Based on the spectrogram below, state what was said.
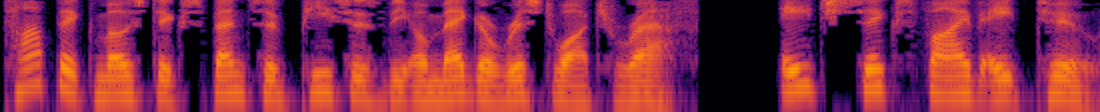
Topic most expensive pieces The Omega wristwatch Ref. H6582,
